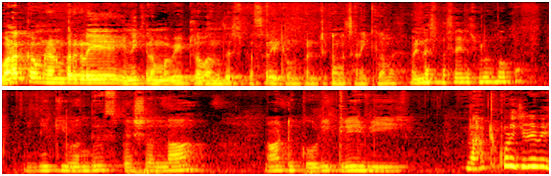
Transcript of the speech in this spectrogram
வணக்கம் நண்பர்களே. இன்றைக்கி நம்ம வீட்டில் வந்து ஸ்பெஷல் ஐட்டம் பண்ணிட்டுருக்காங்க. சனிக்கிழமை. என்ன ஸ்பெஷல் ஐட்டம் சொல்லுங்க பார்ப்போம் இன்னைக்கு வந்து ஸ்பெஷலாக நாட்டுக்கோழி கிரேவி. நாட்டுக்கோழி கிரேவி?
